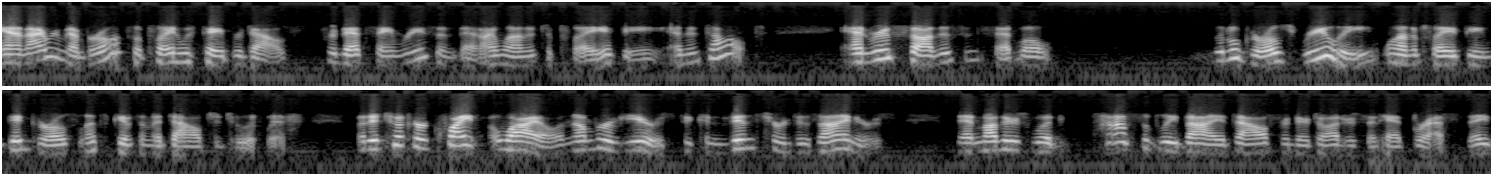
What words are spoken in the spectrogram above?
And I remember also playing with paper dolls for that same reason that I wanted to play at being an adult. And Ruth saw this and said, well, little girls really want to play at being big girls. Let's give them a doll to do it with. But it took her quite a while, a number of years, to convince her designers that mothers would possibly buy a doll for their daughters that had breasts. They,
